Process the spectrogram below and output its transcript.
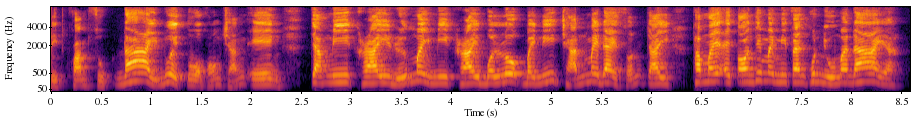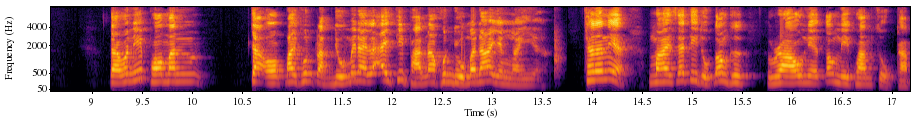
ลิตความสุขได้ด้วยตัวของฉันเอง จะมีใครหรือไม่มีใครบนโลกใบนี้ฉันไม่ได้สนใจทำไมไอตอนที่ไม่มีแฟนคุณอยู่มาได้อะแต่วันนี้พอมันจะออกไปคุณกลับอยู่ไม่ได้แล้วไอ้ที่ผ่านมาคุณอยู่มาได้ยังไงอะฉะนั้นเนี่ย mindset ที่ถูกต้องคือเราเนี่ยต้องมีความสุขครับ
